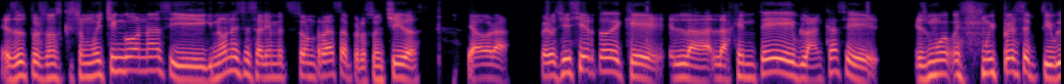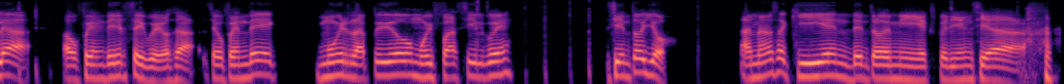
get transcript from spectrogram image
esas personas que son muy chingonas y no necesariamente son raza, pero son chidas. Y ahora, pero sí es cierto de que la, gente blanca se, es muy, es muy perceptible a, a ofenderse, güey. O sea, se ofende muy rápido, muy fácil, güey. Siento yo. Al menos aquí en, dentro de mi experiencia,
